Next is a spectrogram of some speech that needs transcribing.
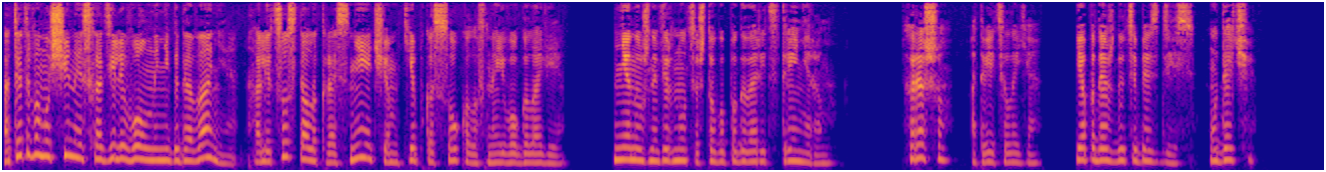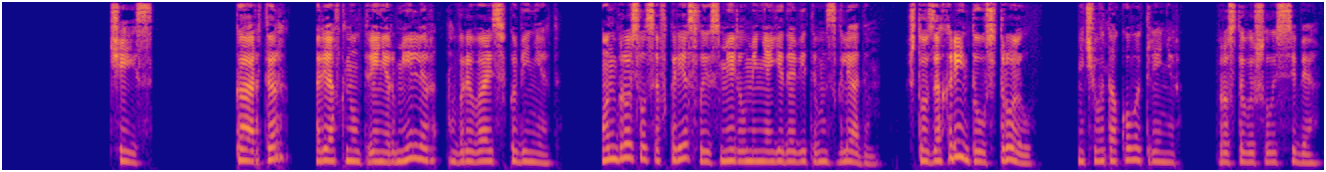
От этого мужчины исходили волны негодования, а лицо стало краснее, чем кепка соколов на его голове. Мне нужно вернуться, чтобы поговорить с тренером». «Хорошо», — ответила я. «Я подожду тебя здесь. Удачи». Чейз. «Картер», — рявкнул тренер Миллер, врываясь в кабинет. Он бросился в кресло и смерил меня ядовитым взглядом. «Что за хрень ты устроил?» «Ничего такого, тренер. Просто вышел из себя»,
